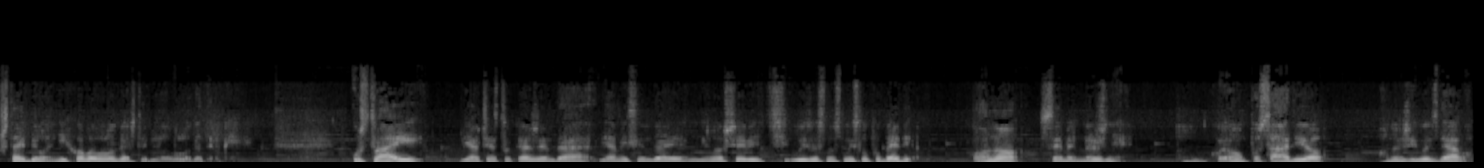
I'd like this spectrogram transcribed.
šta je bila njihova uloga, šta je bila uloga drugih. U stvari, ja često kažem da ja mislim da je Milošević u izvesnom smislu pobedio. Ono seme mržnje koje on posadio, ono je živo i zdravo.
